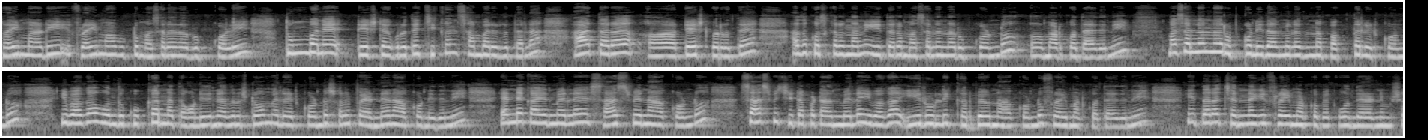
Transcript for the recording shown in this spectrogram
ಟ್ರೈ ಮಾಡಿ ಫ್ರೈ ಮಾಡಿಬಿಟ್ಟು ಮಸಾಲೆನ ರುಬ್ಕೊಳ್ಳಿ. ತುಂಬಾ ಟೇಸ್ಟಿಯಾಗಿ ಬರುತ್ತೆ. ಚಿಕನ್ ಸಾಂಬಾರು ಇರುತ್ತಲ್ಲ, ಆ ಥರ ಟೇಸ್ಟ್ ಬರುತ್ತೆ. ಅದಕ್ಕೋಸ್ಕರ ನಾನು ಈ ಥರ ಮಸಾಲೆನ ರುಬ್ಕೊಂಡು ಮಾಡ್ಕೋತಾ ಇದ್ದೀನಿ. ಮಸಾಲೆನ ರುಬ್ಕೊಂಡಿದ್ದಾದ್ಮೇಲೆ ಅದನ್ನು ಪಕ್ಕದಲ್ಲಿ ಇಟ್ಕೊಂಡು ಇವಾಗ ಒಂದು ಕುಕ್ಕರ್ನ ತೊಗೊಂಡಿದ್ದೀನಿ. ಅದನ್ನು ಸ್ಟವ್ ಮೇಲೆ ಇಟ್ಕೊಂಡು ಸ್ವಲ್ಪ ಎಣ್ಣೆನ ಹಾಕ್ಕೊಂಡಿದ್ದೀನಿ ಎಣ್ಣೆ ಕಾಯಿದ ಮೇಲೆ ಸಾಸಿವೆನ ಹಾಕ್ಕೊಂಡು ಸಾಸಿವೆ ಚಿಟಪಟ ಆದಮೇಲೆ ಇವಾಗ ಈರುಳ್ಳಿ ಕರಿಬೇವನ್ನ ಹಾಕ್ಕೊಂಡು ಫ್ರೈ ಮಾಡ್ಕೊತಾ ಇದ್ದೀನಿ. ಈ ಥರ ಚೆನ್ನಾಗಿ ಫ್ರೈ ಮಾಡ್ಕೋಬೇಕು ಒಂದೆರಡು ನಿಮಿಷ.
